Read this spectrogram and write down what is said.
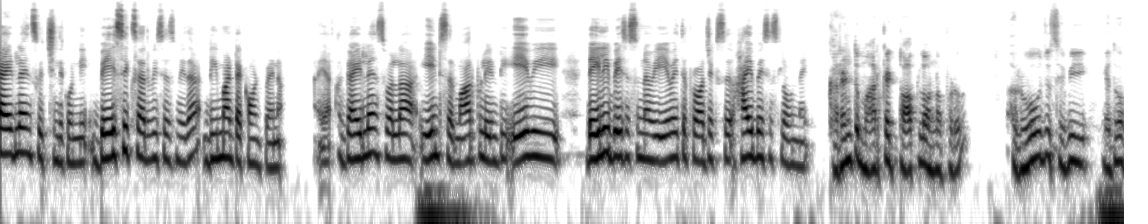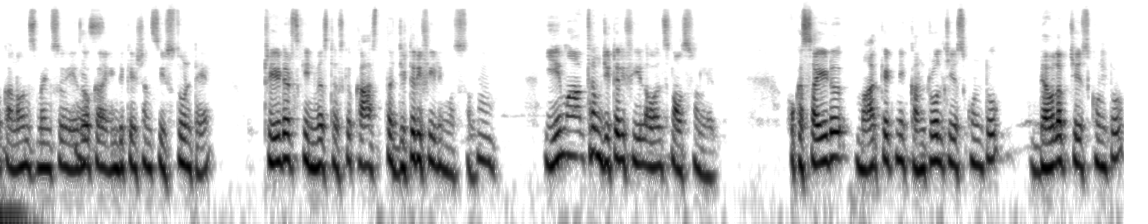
గైడ్ లైన్స్ వచ్చింది కొన్ని. బేసిక్ సర్వీసెస్ మీద డిమార్ట్ అకౌంట్ పైన. గైడ్ లైన్స్ వల్ల ఏంటి సార్ మార్పులు ఏంటి? ఏవి డైలీ బేసిస్ ఉన్నవి? ఏవైతే ప్రాజెక్ట్స్ హై బేసిస్లో ఉన్నాయి? కరెంట్ మార్కెట్ టాప్లో ఉన్నప్పుడు రోజు సెబీ ఏదో ఒక అనౌన్స్మెంట్స్ ఏదో ఒక. ఇండికేషన్స్ ఇస్తుంటే ట్రేడర్స్కి ఇన్వెస్టర్స్కి కాస్త జిటరీ ఫీలింగ్ వస్తుంది. Hmm. ఏమాత్రం జిటరీ ఫీల్ అవ్వాల్సిన అవసరం లేదు. ఒక సైడ్ మార్కెట్ని కంట్రోల్ చేసుకుంటూ డెవలప్ చేసుకుంటూ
